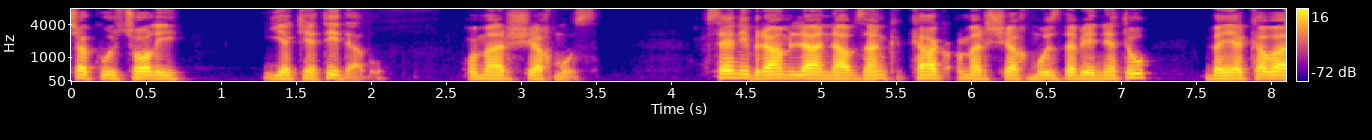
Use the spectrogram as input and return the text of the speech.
چەک و چۆڵی یەکێتیدا بوو. عومەر شێخ موس، حسێنی برام لە ناوزەنگ کاک عمەر شێخ موز دەبێنێت و بە یەکەوە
